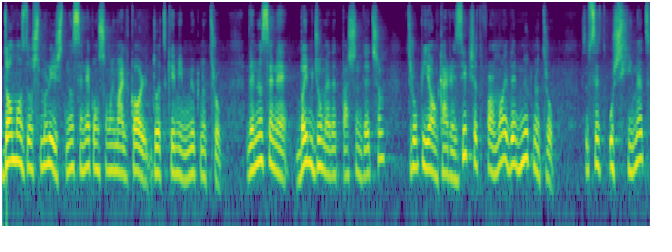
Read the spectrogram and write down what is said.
domosdoshmërisht nëse ne konsumojmë alkool duhet të kemi myk në trup. Dhe nëse ne bëjmë gjumë edhe të pashëndetshëm, Trupi jonë ka rrezik që të formojë dhe myk në trup, sepse ushqimet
